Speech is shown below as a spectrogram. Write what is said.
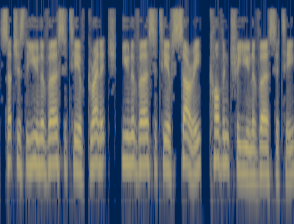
such as the University of Greenwich, University of Surrey, Coventry University,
